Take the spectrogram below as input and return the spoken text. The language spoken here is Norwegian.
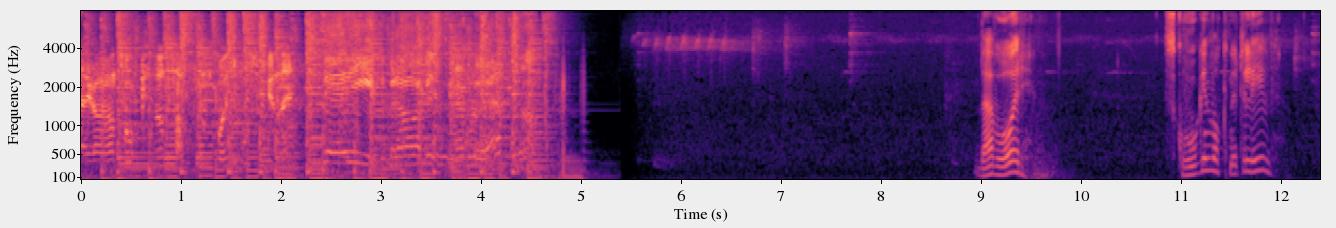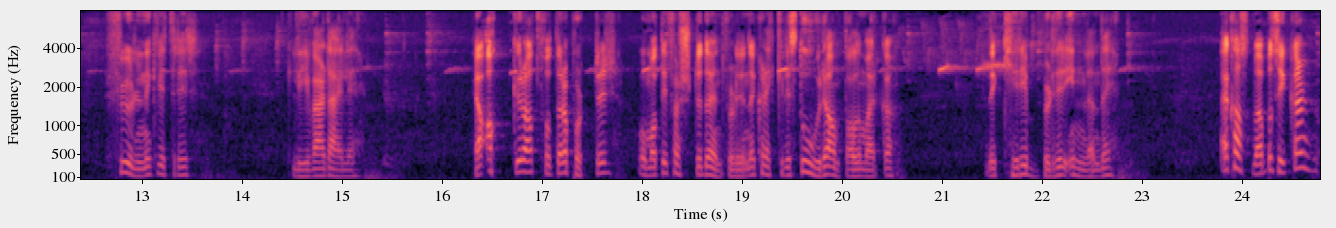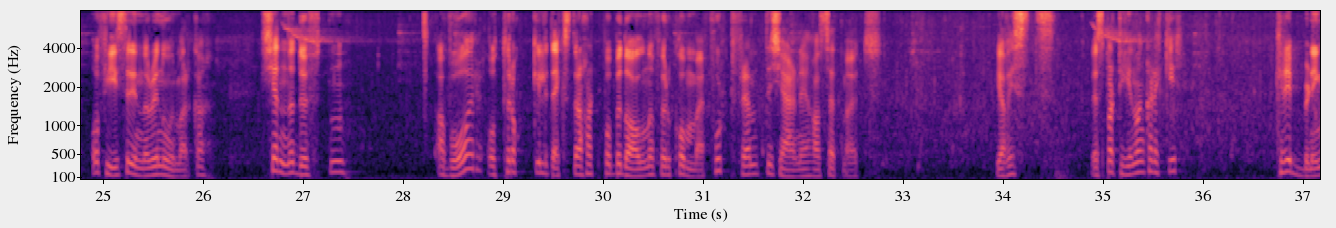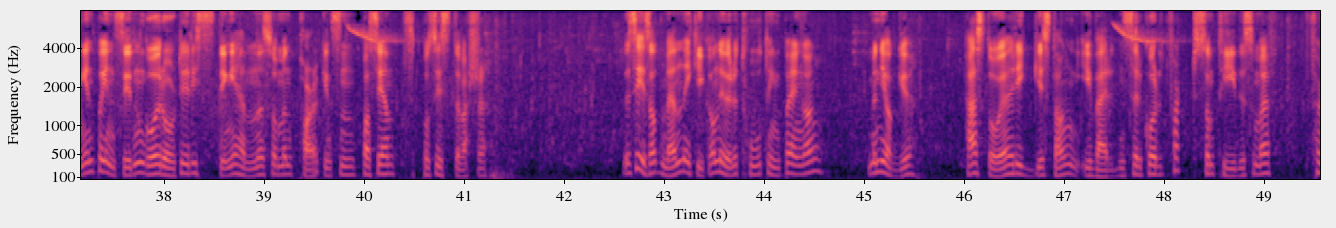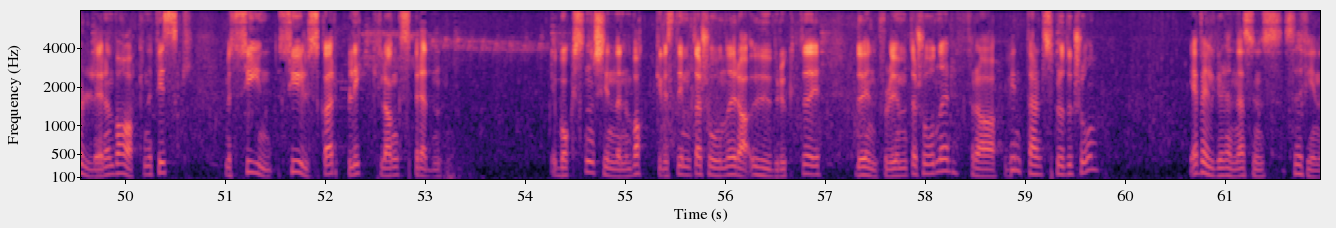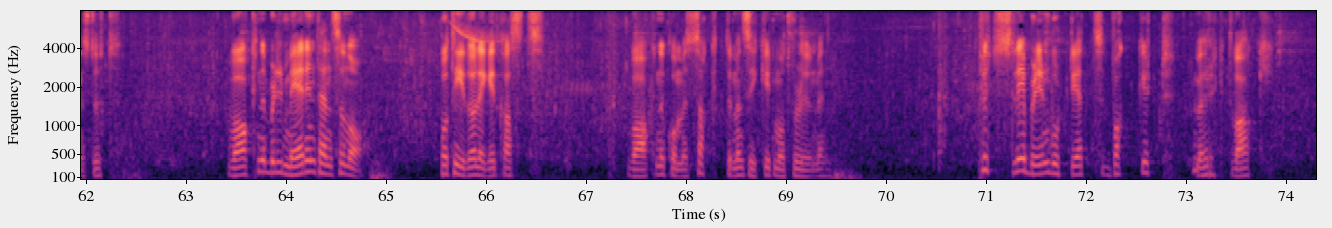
Fjerde gang han tok, så satt den på i to sekunder. Dritbra fisk med flue. Det er vår. Skogen våkner til liv. Fuglene kvitrer. Livet er deilig. Jeg har akkurat fått rapporter om at de første døgnfluene klekker i store antall i marka. Det kribler innvendig. Jeg kaster meg på sykkelen og fiser innover i Nordmarka. Kjenner duften av vår og tråkke litt ekstra hardt på pedalene for å komme meg fort frem til tjernet jeg har sett meg ut. Ja visst. Vespertinaen klekker. Kriblingen på innsiden går over til risting i hendene som en Parkinson-pasient på siste verset. Det sies at menn ikke kan gjøre to ting på en gang, men jaggu. Her står jeg og rigger stang i verdensrekordfart, samtidig som jeg følger en vakende fisk med syn sylskarp blikk langs bredden. I boksen skinner den vakreste imitasjoner av ubrukte døgnflueimitasjoner fra vinterens produksjon. Jeg velger den jeg syns ser finest ut. Vakene blir mer intense nå. På tide å legge et kast. Vakene kommer sakte, men sikkert mot fluen min. Plutselig blir den borti et vakkert, mørkt vak.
